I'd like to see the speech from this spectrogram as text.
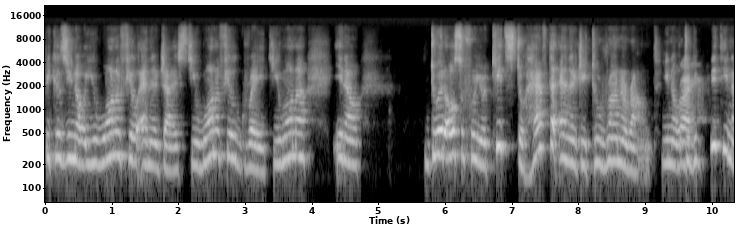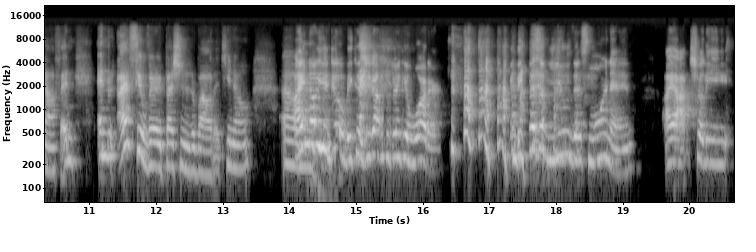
because you know you want to feel energized you want to feel great you want to you know do it also for your kids to have the energy to run around you know right. to be fit enough and and i feel very passionate about it you know um, i know you do because you got me drinking water and because of you this morning i actually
